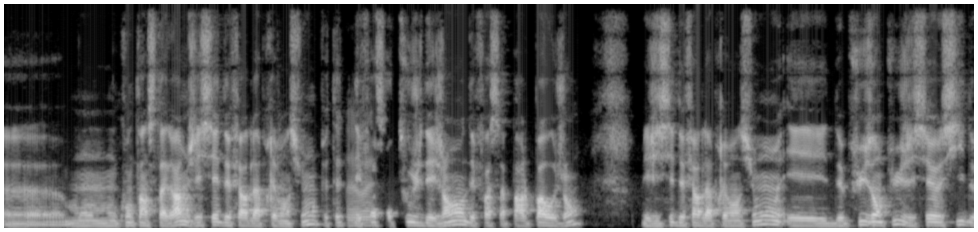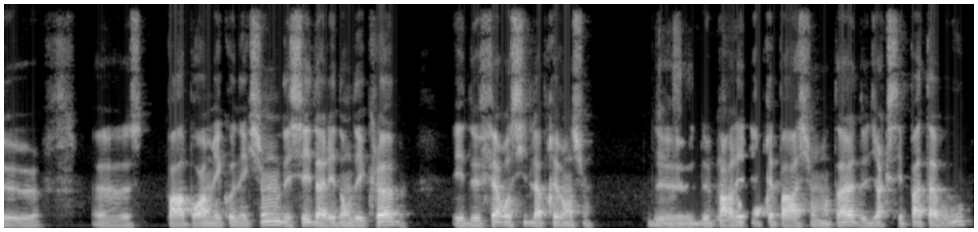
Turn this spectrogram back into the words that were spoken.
mon mon compte Instagram, j'essaie de faire de la prévention. Peut-être Bah, des fois ça touche des gens, des fois ça parle pas aux gens, mais j'essaie de faire de la prévention et de plus en plus, j'essaie aussi de, par rapport à mes connexions, d'essayer d'aller dans des clubs et de faire aussi de la prévention. De de parler de la préparation mentale, de dire que c'est pas tabou,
